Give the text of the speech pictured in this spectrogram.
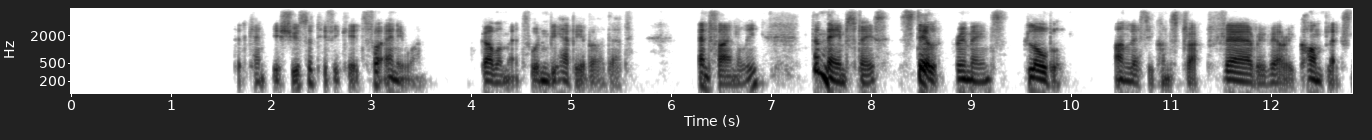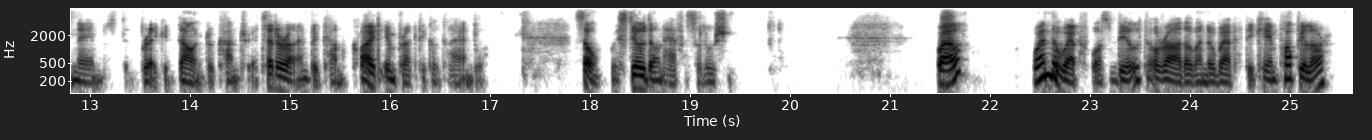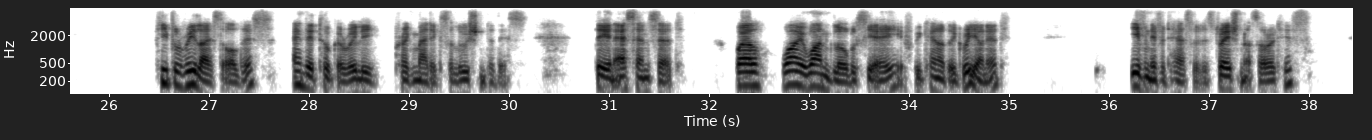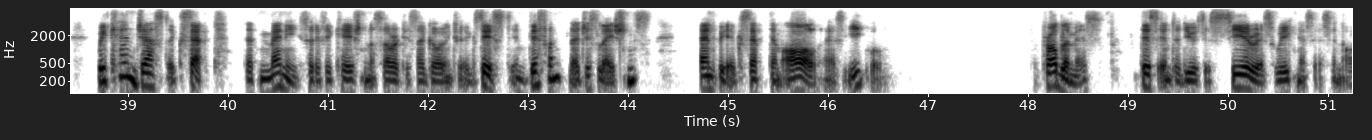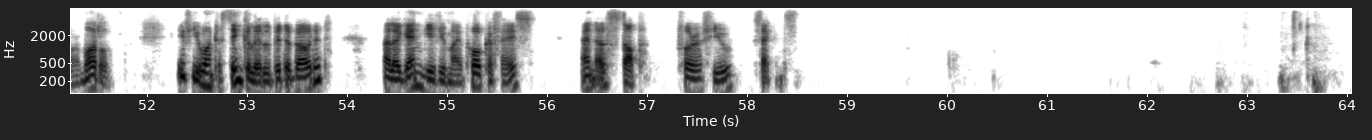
that can issue certificates for anyone. Governments wouldn't be happy about that. And finally, the namespace still remains global unless you construct very, very complex names that break it down to country, etc., and become quite impractical to handle. So we still don't have a solution. Well, when the web was built, or rather when the web became popular, people realized all this and they took a really pragmatic solution to this. They in essence said, well, why one global CA if we cannot agree on it, even if it has registration authorities? We can just accept that many certification authorities are going to exist in different legislations and we accept them all as equal. The problem is this introduces serious weaknesses in our model. If you want to think a little bit about it, I'll again give you my poker face and I'll stop for a few seconds.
